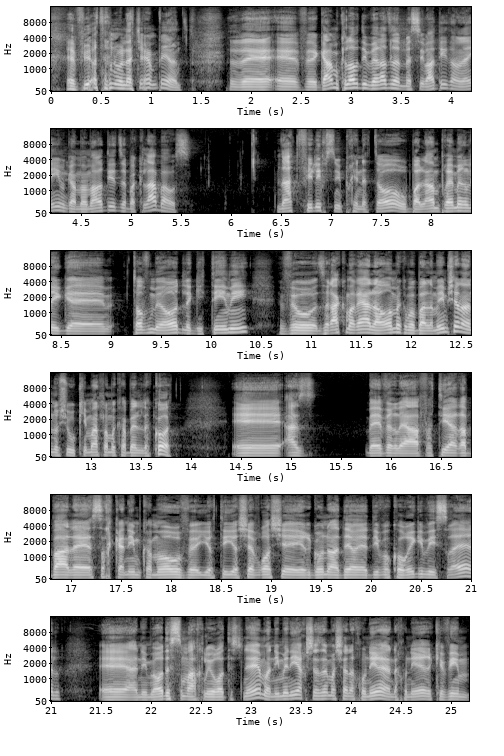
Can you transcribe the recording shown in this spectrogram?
הביא אותנו לצ'מפיונס. אה, וגם קלופ דיבר על זה במסיבת עיתונאים, גם אמרתי את זה בקלאבהאוס. נאט פיליפס מבחינתו הוא בלם פרמייר ליג אה, טוב מאוד, לגיטימי, וזה רק מראה על העומק בבלמים שלנו שהוא כמעט לא מקבל דקות. אה, אז מעבר לאהבתי הרבה לשחקנים כמוהו והיותי יושב ראש ארגון אוהדי דיבוק אוריגי בישראל, אה, אני מאוד אשמח לראות את שניהם. אני מניח שזה מה שאנחנו נראה, אנחנו נראה הרכבים.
